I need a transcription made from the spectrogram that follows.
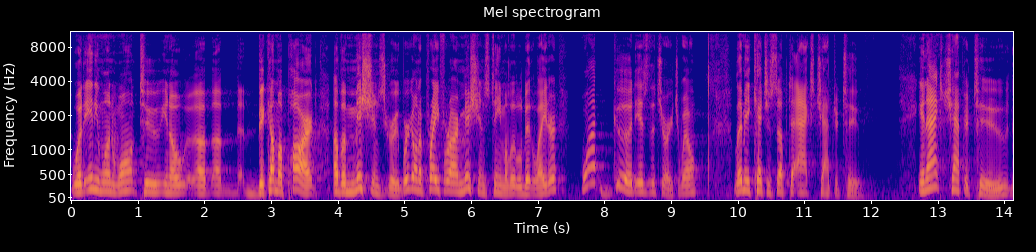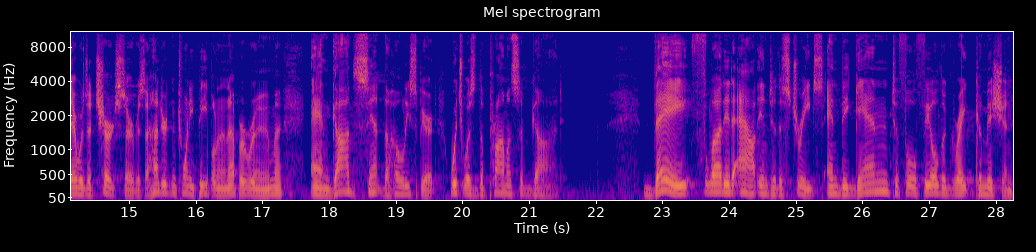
would anyone want to, you know, uh, uh, become a part of a missions group? We're going to pray for our missions team a little bit later. What good is the church? Well, let me catch us up to Acts chapter 2. In Acts chapter 2, there was a church service, 120 people in an upper room, and God sent the Holy Spirit, which was the promise of God. They flooded out into the streets and began to fulfill the Great Commission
